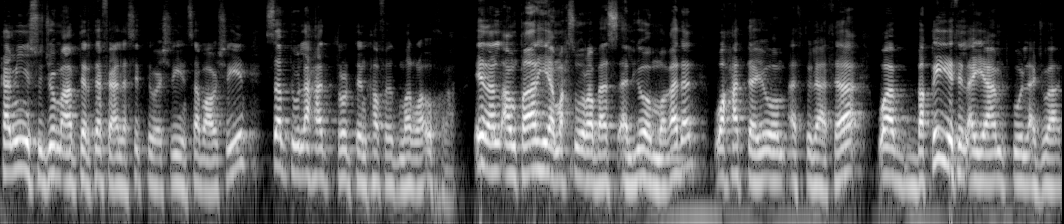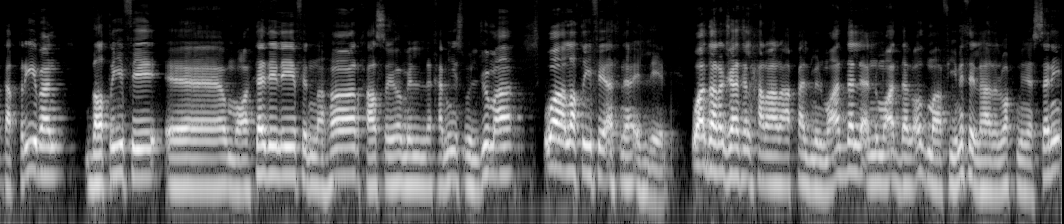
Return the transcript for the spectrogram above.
خميس وجمعة بترتفع ل 26 27 السبت والأحد ترد تنخفض مرة أخرى. إذا الأمطار هي محصورة بس اليوم وغدا وحتى يوم الثلاثاء وبقية الأيام تكون الأجواء تقريبا لطيفة آه، معتدلة في النهار خاصة يوم الخميس والجمعة ولطيفة أثناء الليل. ودرجات الحرارة أقل من المعدل لأن معدل العظمى في مثل هذا الوقت من السنة.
